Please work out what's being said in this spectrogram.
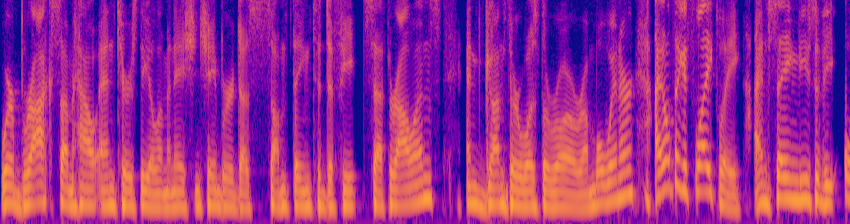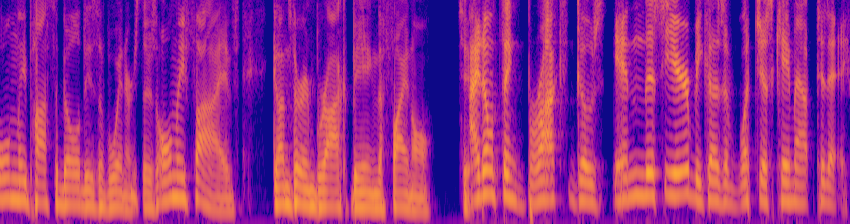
where Brock somehow enters the elimination chamber, does something to defeat Seth Rollins, and Gunther was the Royal Rumble winner. I don't think it's likely. I'm saying these are the only possibilities of winners. There's only five, Gunther and Brock being the final two. I don't think Brock goes in this year because of what just came out today.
